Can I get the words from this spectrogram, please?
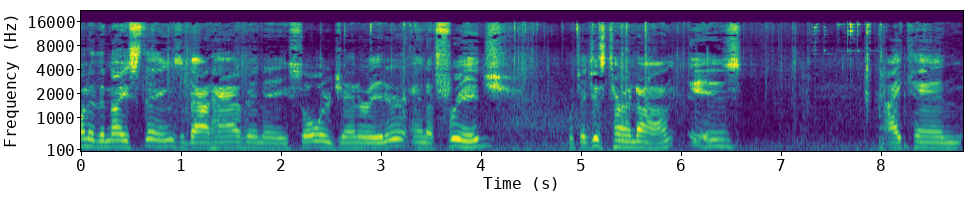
One of the nice things about having a solar generator and a fridge, which I just turned on, is I can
